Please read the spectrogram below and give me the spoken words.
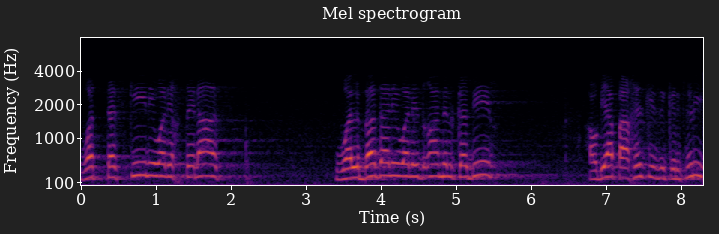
والتسكين والاختلاس والبدل والادغام الكبير او بیا په اخر کې ذکر کړی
